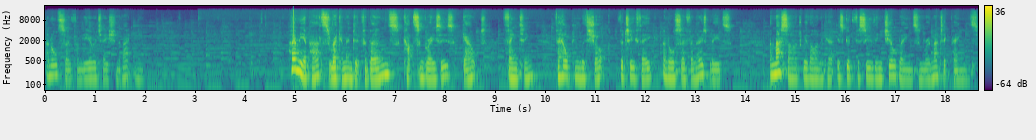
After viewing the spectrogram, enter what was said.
and also from the irritation of acne. Homeopaths recommend it for burns, cuts and grazes, gout, fainting, for helping with shock, for toothache, and also for nosebleeds. A massage with arnica is good for soothing chilblains and rheumatic pains,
